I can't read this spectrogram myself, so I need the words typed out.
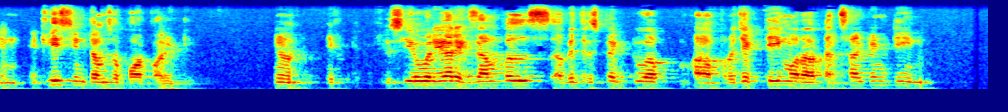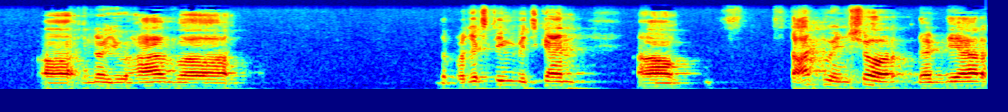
in, at least in terms of power quality. You know, if, if you see over here examples uh, with respect to a, a, project team or a consultant team, uh, you know, you have uh, the projects team which can uh, start to ensure that they are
